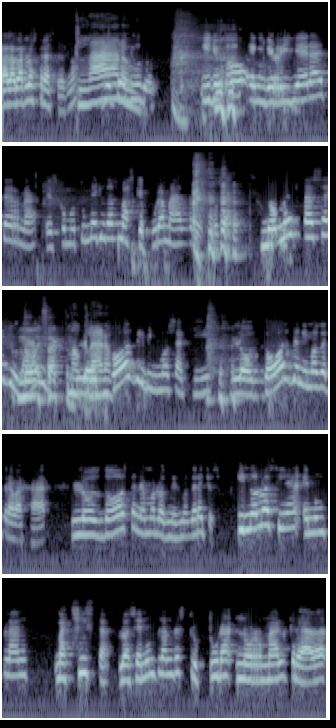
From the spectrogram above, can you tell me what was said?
a lavar los trastes, ¿no? Yo Claro. te ayudo. Y yo, en guerrillera eterna, es como tú me ayudas más que pura madre. O sea, no me estás ayudando. No, exacto. No, los claro. dos vivimos aquí, los dos venimos de trabajar, los dos tenemos los mismos derechos. Y no lo hacía en un plan machista, lo hacía en un plan de estructura normal creada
